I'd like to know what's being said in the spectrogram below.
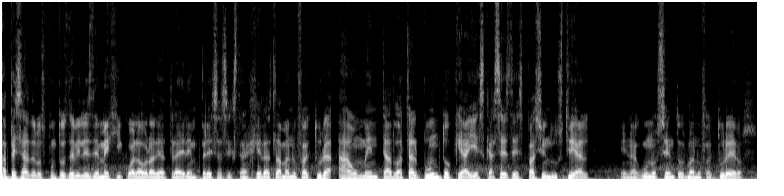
A pesar de los puntos débiles de México a la hora de atraer empresas extranjeras, la manufactura ha aumentado a tal punto que hay escasez de espacio industrial en algunos centros manufactureros.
